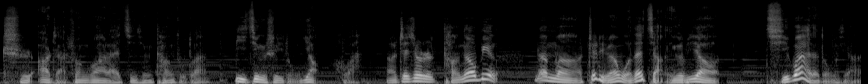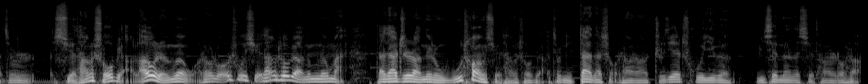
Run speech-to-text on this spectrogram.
吃二甲双胍来进行糖阻断，毕竟是一种药，好吧？啊，这就是糖尿病。那么这里边我再讲一个比较奇怪的东西啊，就是血糖手表。老有人问我说：“罗叔，血糖手表能不能买？”大家知道那种无创血糖手表，就是你戴在手上，然后直接出一个你现在的血糖是多少。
